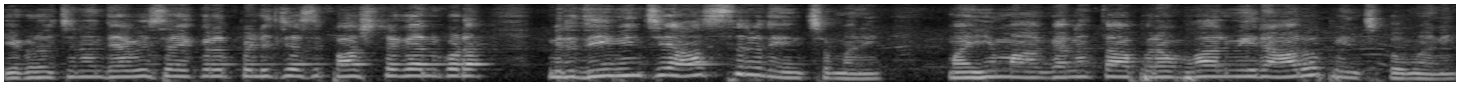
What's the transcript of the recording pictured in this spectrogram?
ఇక్కడ వచ్చిన దేవశేఖర్ పెళ్ళి చేసి పాస్టర్ గారిని కూడా మీరు దీవించి ఆశీర్వదించమని మహిమ ఘనత ప్రభావాలు మీరు ఆరోపించుకోమని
